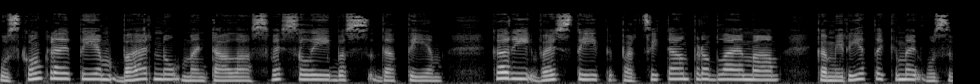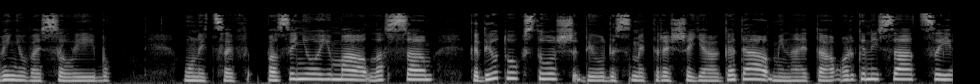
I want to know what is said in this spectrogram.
uz konkrētiem bērnu mentālās veselības datiem, kā arī vestīt par citām problēmām, kam ir ietekme uz viņu veselību. UNICEF paziņojumā lasām, ka 2023. gadā minētā organizācija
